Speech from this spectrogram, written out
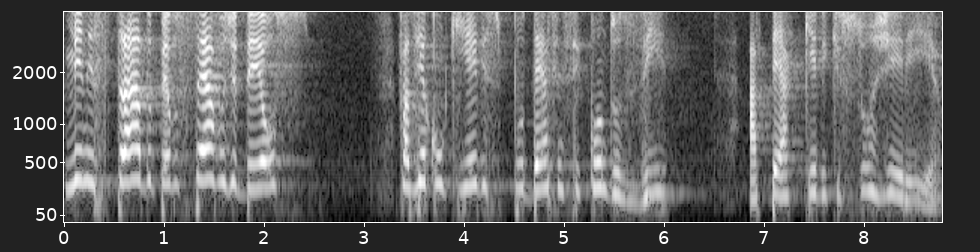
ministrado pelo servo de Deus, fazia com que eles pudessem se conduzir até aquele que surgiria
